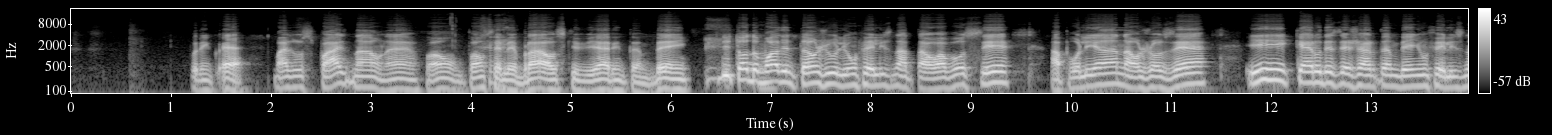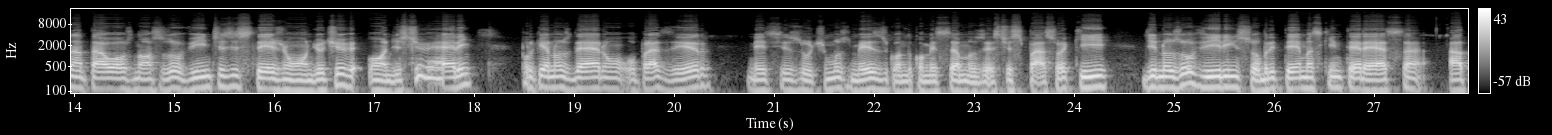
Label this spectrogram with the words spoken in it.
por enquanto. É, mas os pais não, né? Vão, vão celebrar os que vierem também. De todo modo, então, Júlio, um Feliz Natal a você, a Poliana, ao José. E quero desejar também um Feliz Natal aos nossos ouvintes, estejam onde, onde estiverem, porque nos deram o prazer, nesses últimos meses, quando começamos este espaço aqui, de nos ouvirem sobre temas que interessa a,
